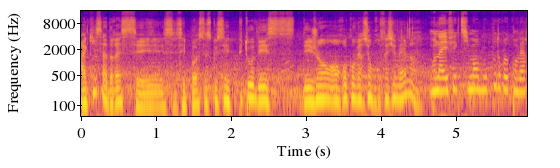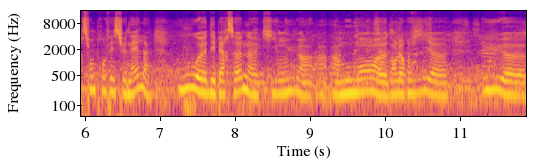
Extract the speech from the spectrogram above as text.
À qui s'adressent ces, ces- ces postes? Est-ce que c'est plutôt des, des gens en reconversion professionnelle? On a effectivement beaucoup de reconversions professionnelles ou euh, des personnes qui ont eu un, un- un moment euh, dans leur vie euh, eu euh,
